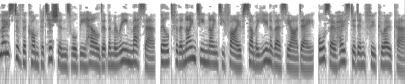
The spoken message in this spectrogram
Most of the competitions will be held at the Marine Messe, built for the 1995 Summer Universiade, also hosted in Fukuoka.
